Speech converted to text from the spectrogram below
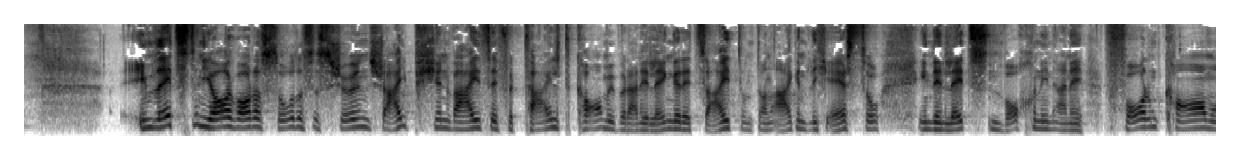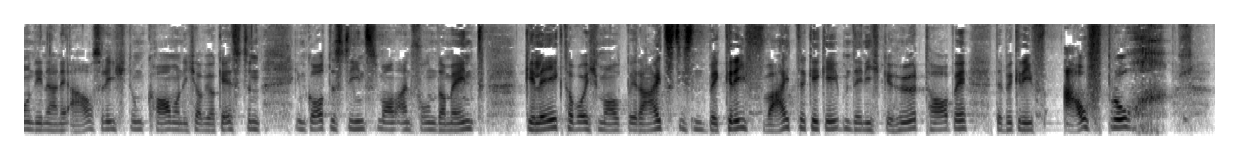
Im letzten Jahr war das so, dass es schön scheibchenweise verteilt kam über eine längere Zeit und dann eigentlich erst so in den letzten Wochen in eine Form kam und in eine Ausrichtung kam. Und ich habe ja gestern im Gottesdienst mal ein Fundament gelegt, habe euch mal bereits diesen Begriff weitergegeben, den ich gehört habe, der Begriff Aufbruch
